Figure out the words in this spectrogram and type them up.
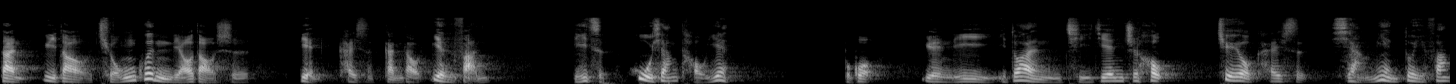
但遇到穷困潦倒时，便开始感到厌烦，彼此互相讨厌。不过，远离一段期间之后，却又开始。想念对方。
